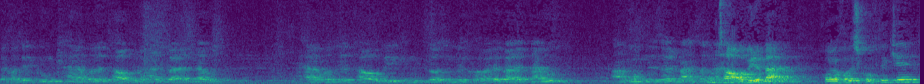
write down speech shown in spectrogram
به خاطر اون کلمات تعابیر هنوز بلد نبود. کلمات تعابیری که لازم به کار بلد نبود. اما نظر من اون تعابیر بله. خود خودش گفته که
